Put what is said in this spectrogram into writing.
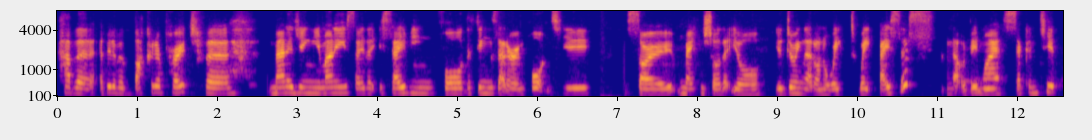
have a, a bit of a bucket approach for managing your money so that you're saving for the things that are important to you so making sure that you're you're doing that on a week to week basis. And that would be my second tip.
